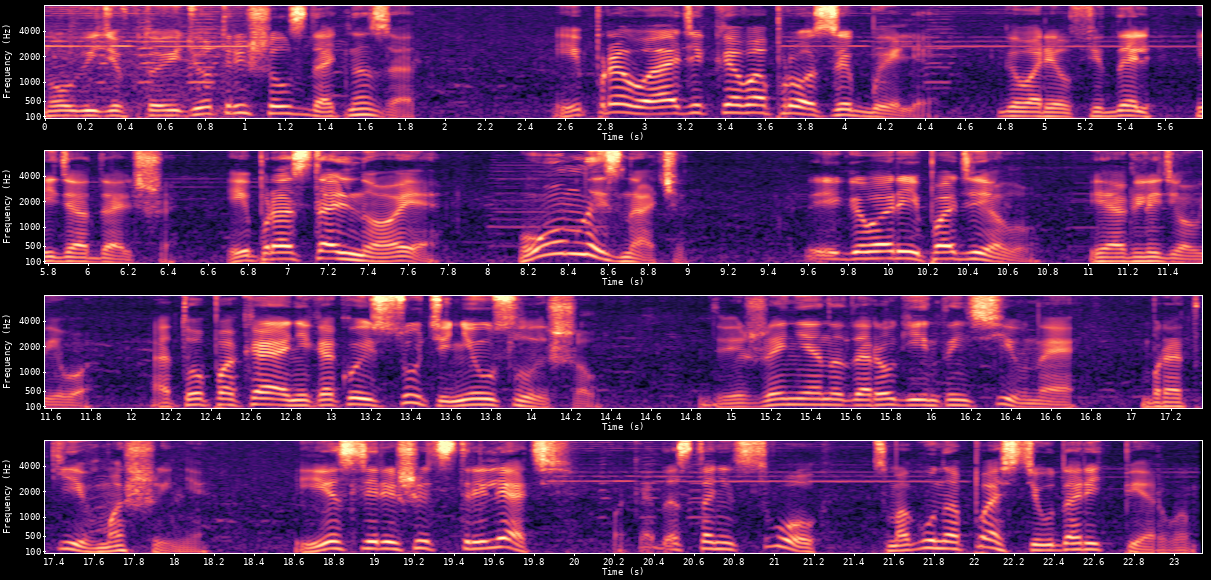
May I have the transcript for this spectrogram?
но увидев, кто идет, решил сдать назад. «И про Вадика вопросы были», – говорил Фидель, идя дальше. «И про остальное. Умный, значит?» «Ты говори по делу», – я оглядел его, а то пока никакой сути не услышал. Движение на дороге интенсивное, братки в машине. Если решит стрелять, пока достанет ствол, смогу напасть и ударить первым.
